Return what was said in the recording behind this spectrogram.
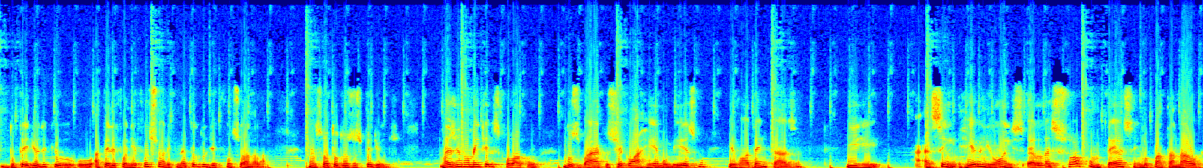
do período que o, o, a telefonia funciona, que não é todo dia que funciona lá. Não são todos os períodos. Mas geralmente eles colocam nos barcos, chegam a remo mesmo e vão até em casa. E assim, reuniões, elas só acontecem no Pantanal,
